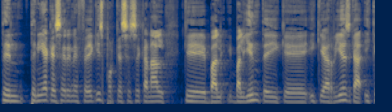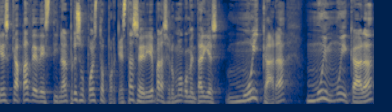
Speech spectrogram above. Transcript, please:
tenía que ser en FX porque es ese canal que valiente y que, y que arriesga y que es capaz de destinar presupuesto porque esta serie para ser un comentario es muy cara, muy muy cara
